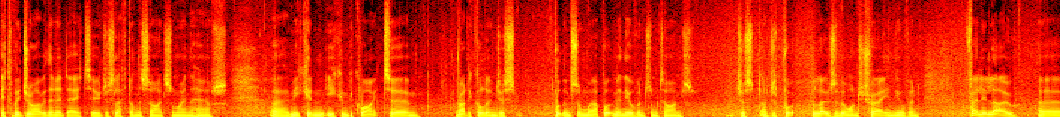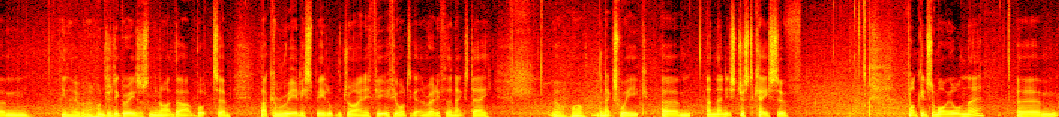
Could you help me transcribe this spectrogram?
it'll be dry within a day or two, just left on the side somewhere in the house. Um, you can you can be quite um, radical and just put them somewhere. I put them in the oven sometimes. Just I just put loads of them on a tray in the oven, fairly low, um, you know, 100 degrees or something like that. But um, that can really speed up the drying if you if you want to get them ready for the next day. Oh well, the next week, um, and then it's just a case of plonking some oil on there. Um,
